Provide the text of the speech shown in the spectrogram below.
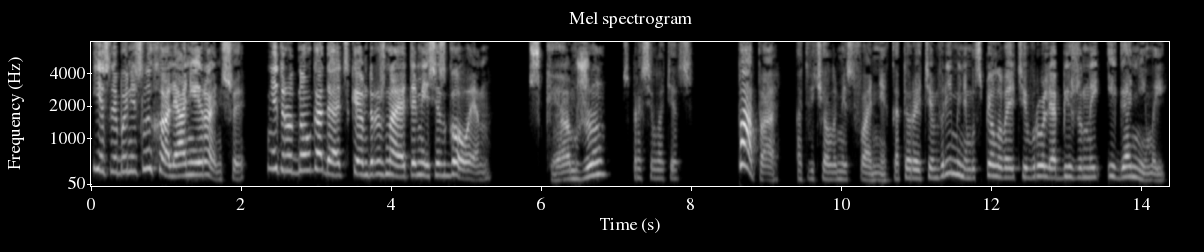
если бы не слыхали о ней раньше. Нетрудно угадать, с кем дружна эта миссис Гоуэн». «С кем же?» — спросил отец. «Папа», — отвечала мисс Фанни, которая тем временем успела войти в роль обиженной и гонимой.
